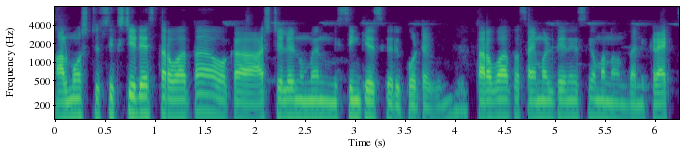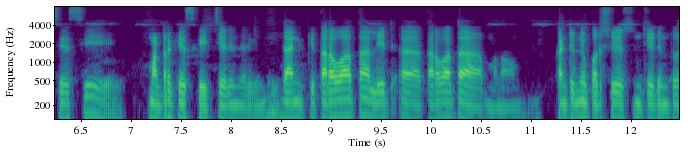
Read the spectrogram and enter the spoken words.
ఆల్మోస్ట్ సిక్స్టీ డేస్ తర్వాత ఒక ఆస్ట్రేలియన్ ఉమెన్ మిస్సింగ్ కేసుగా రిపోర్ట్ అయింది. తర్వాత సైమల్టేనియస్గా మనం దాన్ని క్రాక్ చేసి మర్డర్ కేసుగా ఇచ్చేయడం జరిగింది. దానికి తర్వాత లేట్ తర్వాత మనం కంటిన్యూ పర్సుయేషన్ చేయడంతో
